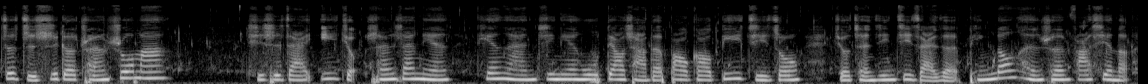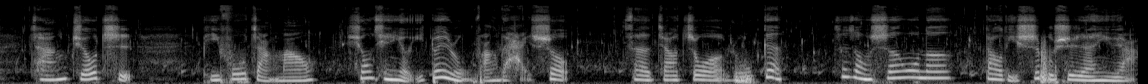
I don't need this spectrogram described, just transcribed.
这只是个传说吗？其实，在一九三三年天然纪念物调查的报告第一集中，就曾经记载着屏东恒春发现了长九尺、皮肤长毛、胸前有一对乳房的海兽，这叫做儒艮。这种生物呢，到底是不是人鱼啊？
